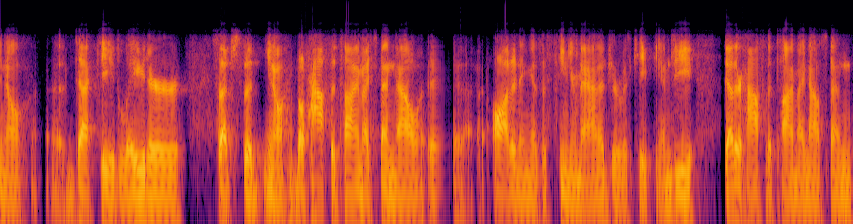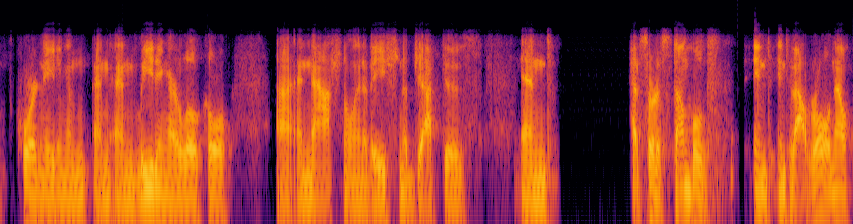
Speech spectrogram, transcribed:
you know, a decade later, such that, you know, about half the time I spend now uh, auditing as a senior manager with KPMG. The other half of the time I now spend coordinating and, and, and leading our local uh, and national innovation objectives and have sort of stumbled in, into that role. Now,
